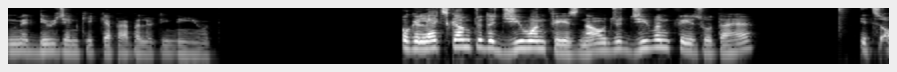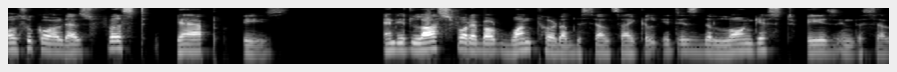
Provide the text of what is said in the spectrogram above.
इनमें डिवीज़न की कैपेबिलिटी नहीं होती। Okay let's come to the G one phase now जो जीवन फ़ेज़ होता है it's also called as first gap phase and it lasts for about one third of the cell cycle. It is the longest phase in the cell.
